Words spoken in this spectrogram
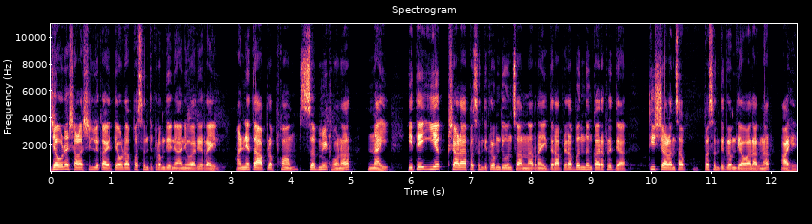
जेवढ्या शाळा शिल्लक आहे तेवढा पसंतीक्रम देणे अनिवार्य राहील. अन्यथा आपला फॉर्म सबमिट होणार नाही. इथे एक शाळा पसंतीक्रम देऊन चालणार नाही तर आपल्याला बंधनकारकरित्या तीस शाळांचा पसंतीक्रम द्यावा लागणार आहे.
